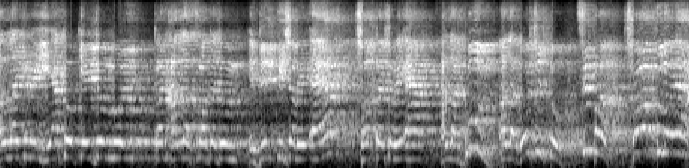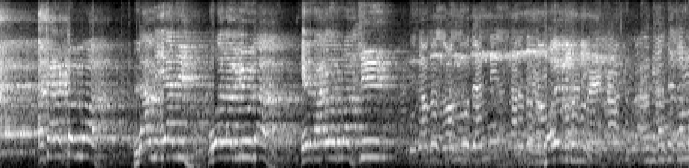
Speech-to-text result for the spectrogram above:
আল্লাহ এখানে একক এই জন্যই কারণ আল্লাহ সুমাতা যখন ব্যক্তি হিসাবে এক সত্তা হিসাবে এক আল্লাহর গুণ আল্লাহর বৈশিষ্ট্য সিফাত সবগুলো এক। আচ্ছা আর একটা অনুবাদ লাম ইয়ালিদ ওয়া লাম ইউলাদ। এর বাংলা অনুবাদ কি? তিনি কাউকে জন্ম দেননি কারও তো জন্ম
